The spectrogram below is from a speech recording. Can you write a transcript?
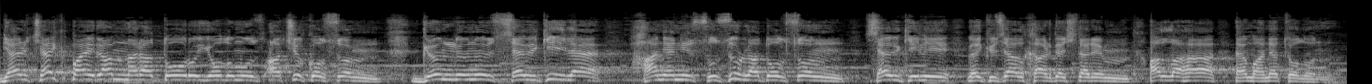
Gerçek bayramlara doğru yolumuz açık olsun. Gönlünüz sevgiyle haneniz huzurla dolsun. Sevgili ve güzel kardeşlerim Allah'a emanet olun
